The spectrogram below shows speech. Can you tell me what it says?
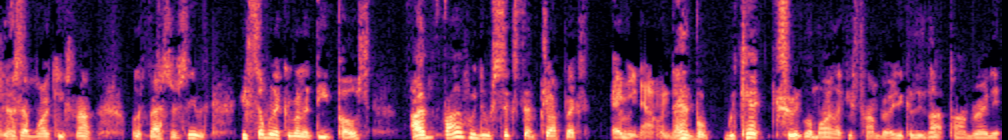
You know, that Marquise Brown, one of the fastest receivers. He's someone that could run a deep post. I'm fine if we do six step dropbacks every now and then, but we can't treat Lamar like he's Tom Brady because he's not Tom Brady.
